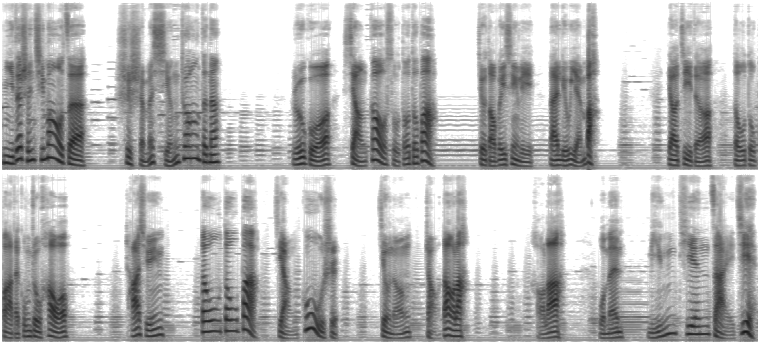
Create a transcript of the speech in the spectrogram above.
你的神奇帽子。是什么形状的呢？如果想告诉兜兜爸，就到微信里来留言吧。要记得兜兜爸的公众号哦，查询“兜兜爸讲故事”就能找到了。好了，我们明天再见。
